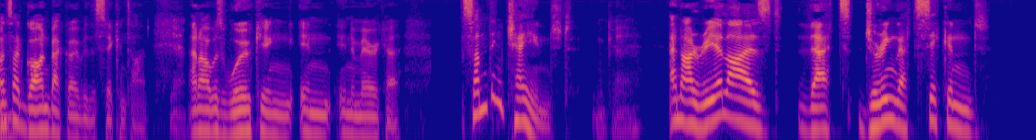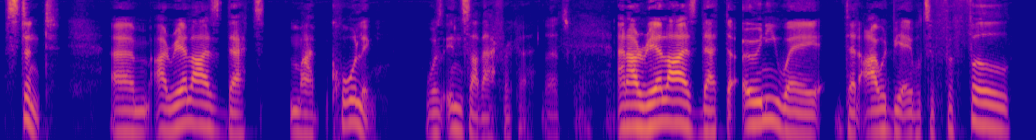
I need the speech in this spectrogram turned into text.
once I'd gone back over the second time, Yeah. and I was working in in America, something changed. okay. And I realized that during that second stint, um, I realized that my calling was in South Africa. That's cool. And I realized that the only way that I would be able to fulfill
